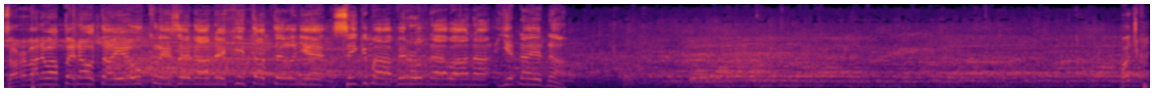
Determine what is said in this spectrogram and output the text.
Zorvanová penalta je uklizena nechytatelně. Sigma vyrovnává na 1-1. Pačka.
